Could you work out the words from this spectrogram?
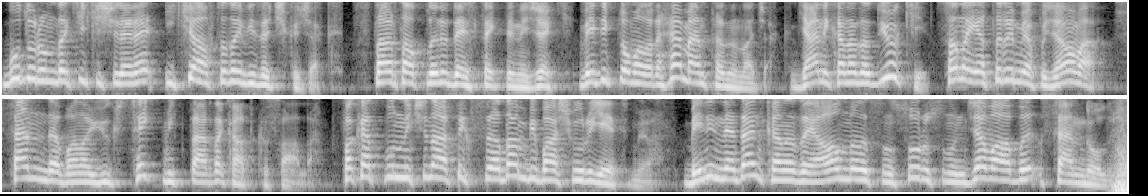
Bu durumdaki kişilere 2 haftada vize çıkacak. Startupları desteklenecek ve diplomaları hemen tanınacak. Yani Kanada diyor ki sana yatırım yapacağım ama sen de bana yüksek miktarda katkı sağla. Fakat bunun için artık sıradan bir başvuru yetmiyor. Beni neden Kanada'ya almalısın sorusunun cevabı sende olacak.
